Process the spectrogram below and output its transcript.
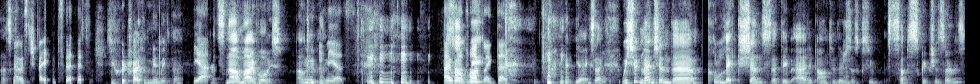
that's I was trying to. You were trying to mimic that? yeah. That's now my voice. I'll do that. yes. I So will talk we- like this. yeah, exactly. We should mention the collections that they've added onto their Mm-hmm. subscri- subscription service.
